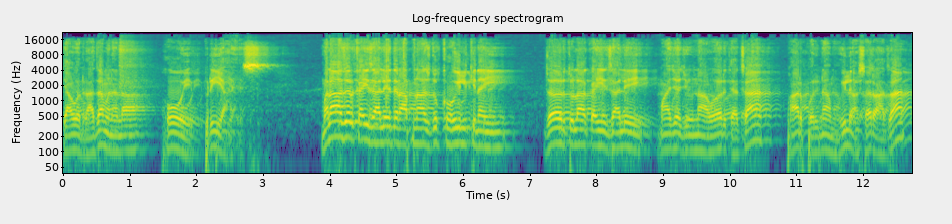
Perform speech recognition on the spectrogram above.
त्यावर राजा म्हणाला होय प्रिय आहेस. मला जर काही झाले तर आपणास दुःख होईल की नाही? जर तुला काही झाले माझ्या जीवनावर त्याचा फार परिणाम होईल असा राजा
